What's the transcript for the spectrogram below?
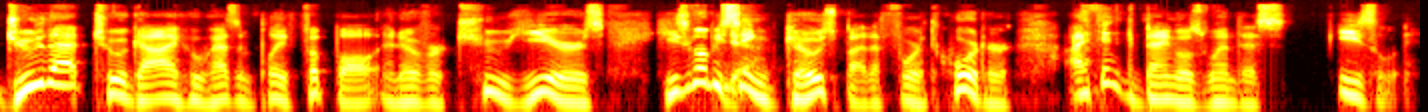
do that to a guy who hasn't played football in over two years. He's going to be yeah. seeing ghosts by the fourth quarter. I think the Bengals win this easily.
